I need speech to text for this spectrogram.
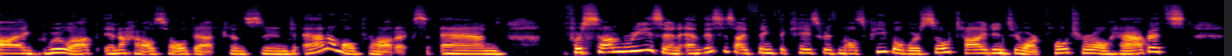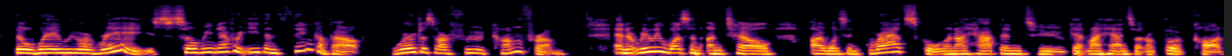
I grew up in a household that consumed animal products. And for some reason, and this is, I think, the case with most people, we're so tied into our cultural habits, the way we were raised. So we never even think about where does our food come from? And it really wasn't until I was in grad school and I happened to get my hands on a book called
